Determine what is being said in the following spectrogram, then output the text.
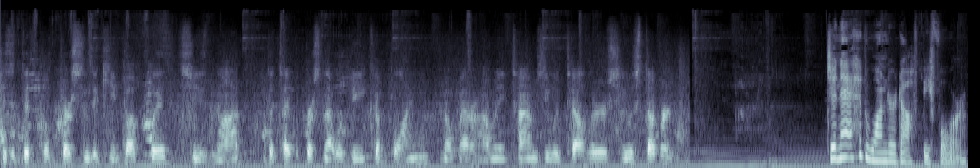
She's a difficult person to keep up with. She's not the type of person that would be compliant. No matter how many times you would tell her, she was stubborn. Jeanette had wandered off before,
